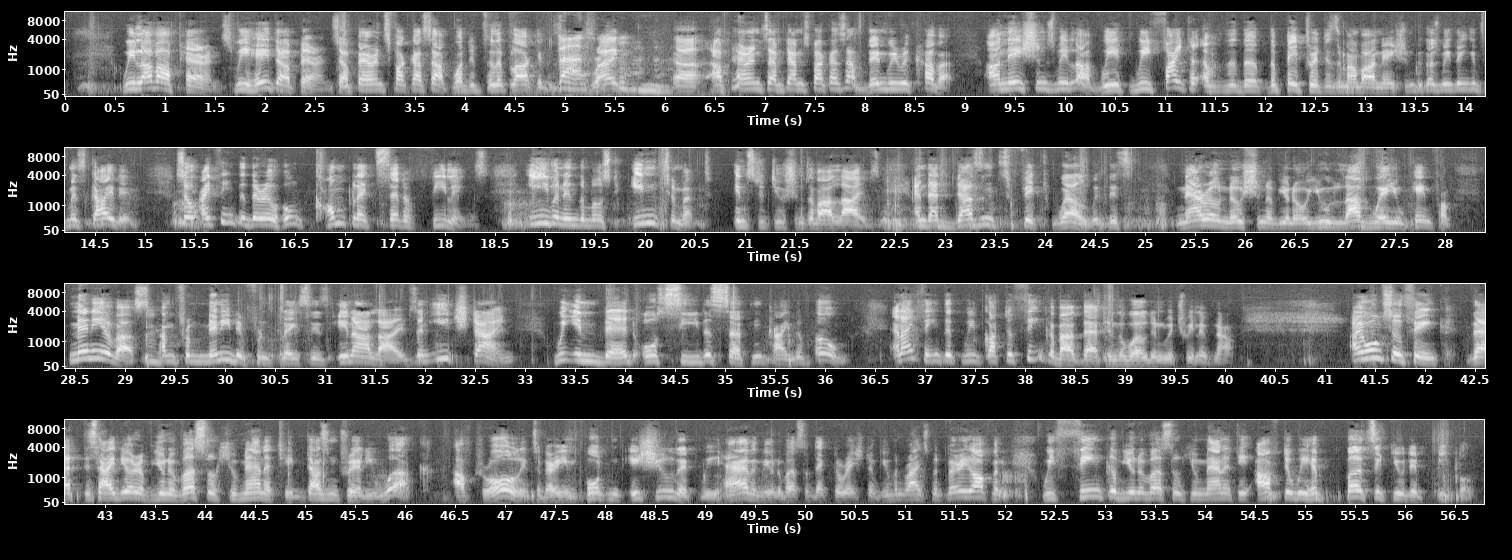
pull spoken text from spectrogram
We love our parents. We hate our parents. Our parents fuck us up. What did Philip Larkin do? Bad. Right? Uh, our parents sometimes fuck us up. Then we recover. Our nations we love. We, we fight uh, the, the, the patriotism of our nation because we think it's misguided. So I think that there are a whole complex set of feelings, even in the most intimate institutions of our lives. And that doesn't fit well with this narrow notion of, you know, you love where you came from. Many of us mm. come from many different places in our lives, and each time we embed or seed a certain kind of home. And I think that we've got to think about that in the world in which we live now. I also think that this idea of universal humanity doesn't really work. After all, it's a very important issue that we have in the Universal Declaration of Human Rights, but very often we think of universal humanity after we have persecuted people.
